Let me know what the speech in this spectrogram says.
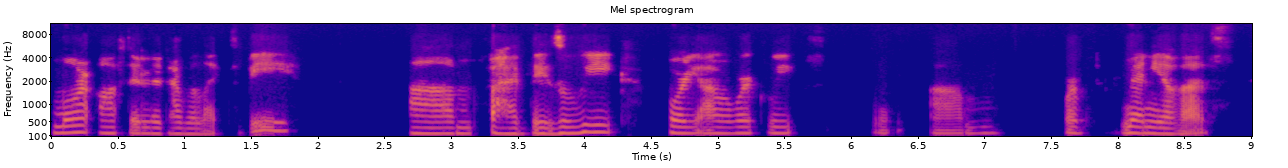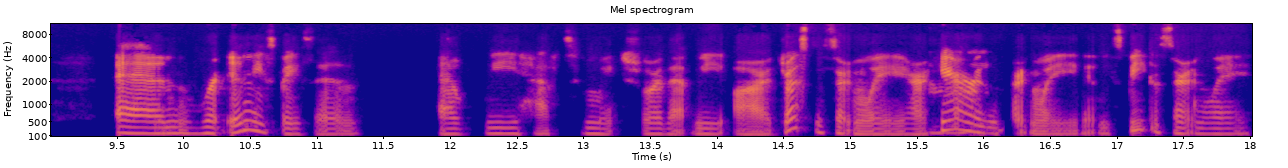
more often than I would like to be. Um, five days a week, 40 hour work weeks um, for many of us. And we're in these spaces and we have to make sure that we are dressed a certain way, our hair is a certain way, that we speak a certain way.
